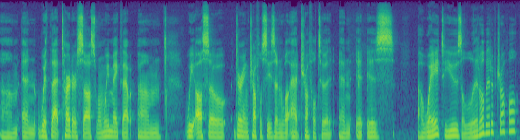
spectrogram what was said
Um, and with that tartar sauce, when we make that, um, we also during truffle season will add truffle to it, and it is a way to use a little bit of truffle,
